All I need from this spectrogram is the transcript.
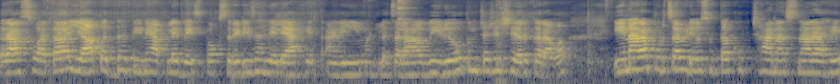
तर आज आता या पद्धतीने आपले बेस बॉक्स रेडी झालेले आहेत आणि म्हटलं चला हा व्हिडिओ तुमच्याशी शेअर करावा. येणारा पुढचा व्हिडिओसुद्धा खूप छान असणार आहे.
